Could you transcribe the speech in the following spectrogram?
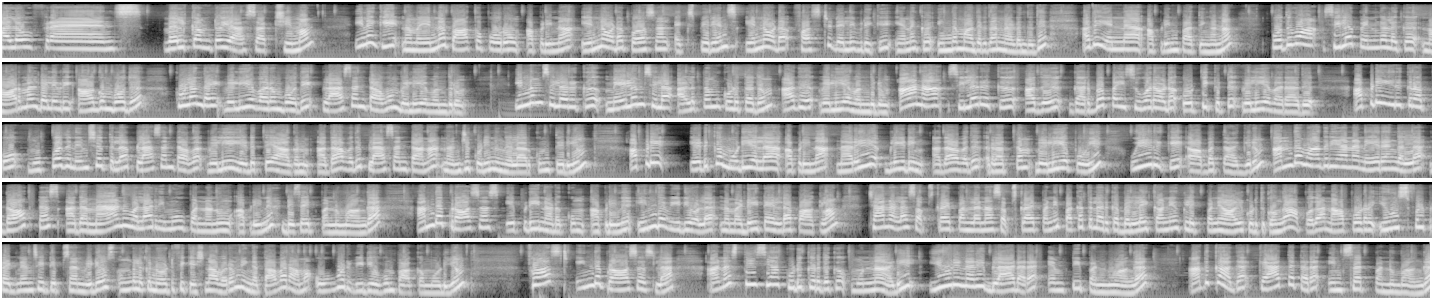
Hello friends welcome to யாசாக்ஷிமம் இன்னைக்கு நம்ம என்ன பார்க்க போகிறோம் அப்படின்னா என்னோட பர்சனல் எக்ஸ்பீரியன்ஸ் என்னோட ஃபர்ஸ்ட் டெலிவரிக்கு எனக்கு இந்த மாதிரி தான் நடந்தது. அது என்ன அப்படின்னு பார்த்தீங்கன்னா பொதுவாக சில பெண்களுக்கு நார்மல் டெலிவரி ஆகும்போது குழந்தை வெளியே வரும்போதே பிளாசண்டாவும் வெளியே வந்துடும் இன்னும் சிலருக்கு மேலும் சில அழுத்தம் கொடுத்ததும் அது வெளியே வந்துடும். ஆனா சிலருக்கு அது கர்ப்பப்பை சுவரோட ஒட்டிக்கிட்டு வெளியே வராது. அப்படி இருக்கிறப்போ முப்பது நிமிஷத்துல பிளாசண்டாவை வெளியே எடுத்தே ஆகணும். அதாவது பிளாசண்டானா நஞ்சுக்குடின்னு உங்க எல்லாருக்கும் தெரியும். அப்படி எடுக்க முடியல அப்படின்னா நிறைய ப்ளீடிங் அதாவது ரத்தம் வெளியே போய் உயிருக்கே ஆபத்தாகிரும். அந்த மாதிரியான நேரங்கள்ல டாக்டர்ஸ் அதை மேனுவலா ரிமூவ் பண்ணணும் அப்படின்னு டிசைட் பண்ணுவாங்க. அந்த ப்ராசஸ் எப்படி நடக்கும் அப்படின்னு இந்த வீடியோவில் நம்ம டீட்டெயில்டாக பார்க்கலாம். சேனலை சப்ஸ்கிரைப் பண்ணலன்னா சப்ஸ்கிரைப் பண்ணி பக்கத்தில் இருக்க பெல்லைக்கானையும் கிளிக் பண்ணி ஆள் கொடுத்துக்கோங்க. அப்போ தான் நான் போடுற useful pregnancy tips and videos உங்களுக்கு நோட்டிஃபிகேஷனாக வரும். நீங்கள் தவறாமல் ஒவ்வொரு வீடியோவும் பார்க்க முடியும். ஃபர்ஸ்ட் இந்த ப்ராசஸில் அனஸ்தீசியா கொடுக்கறதுக்கு முன்னாடி யூரினரி பிளாடரை எம்டி பண்ணுவாங்க. அதுக்காக கேத்தட்டரை இன்சர்ட் பண்ணுவாங்க.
